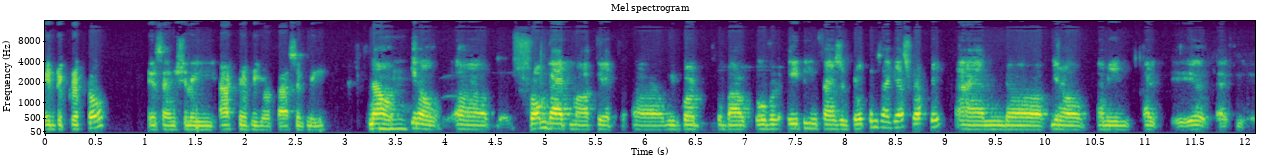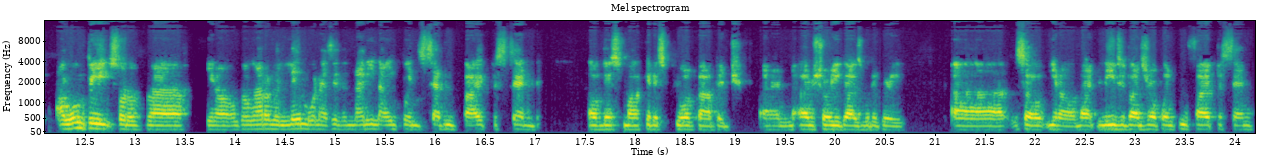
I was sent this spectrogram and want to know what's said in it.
into crypto, essentially actively or passively. Now, mm-hmm. you know, uh, from that market, uh, we've got about over 18,000 tokens, I guess, roughly. And, uh, you know, I mean, I, I won't be sort of, uh, you know, going out on a limb when I say that 99.75% of this market is pure garbage. And I'm sure you guys would agree. Uh, so, you know, that leaves about 0.25%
